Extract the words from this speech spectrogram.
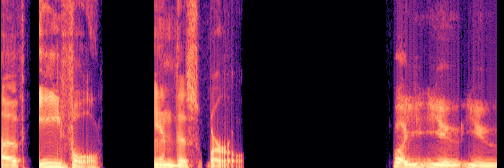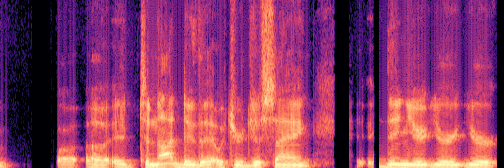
of evil in this world. Well, you you, you uh, uh, to not do that, what you're just saying, then you're you're you're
